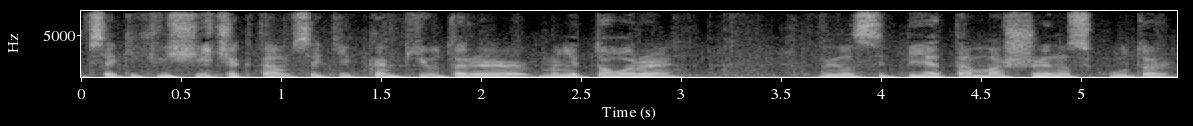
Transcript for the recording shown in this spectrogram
всяких вещичек, там всякие компьютеры, мониторы, велосипед, там машина, скутер.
